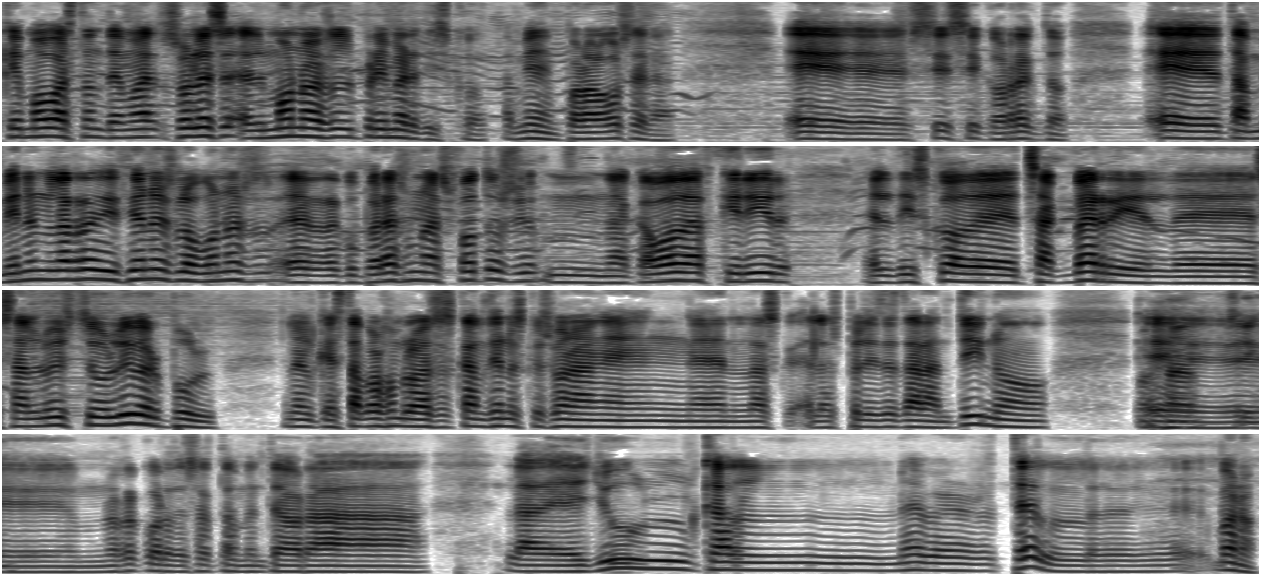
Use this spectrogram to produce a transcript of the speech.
quemo bastante más. Solo es, el mono es el primer disco, también, por algo será. Eh, sí, sí, correcto. Eh, también en las reediciones lo bueno es eh, recuperas unas fotos. Yo, mm, acabo de adquirir el disco de Chuck Berry, el de San Luis to Liverpool, en el que está, por ejemplo, esas canciones que suenan en, en las, en las pelis de Tarantino. Ajá, Eh, No recuerdo exactamente ahora la de You'll Can Never Tell. eh, bueno,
